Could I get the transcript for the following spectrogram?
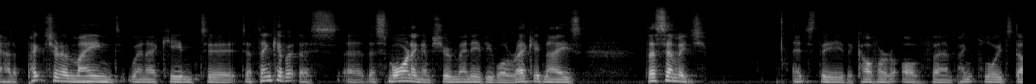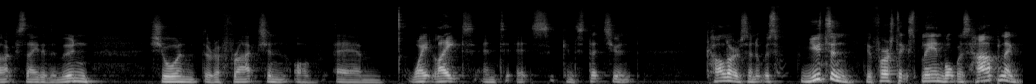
I had a picture in mind when I came to, to think about this uh, this morning. I'm sure many of you will recognise this image. It's the, the cover of um, Pink Floyd's Dark Side of the Moon, showing the refraction of um, white light into its constituent colours. And it was Newton who first explained what was happening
